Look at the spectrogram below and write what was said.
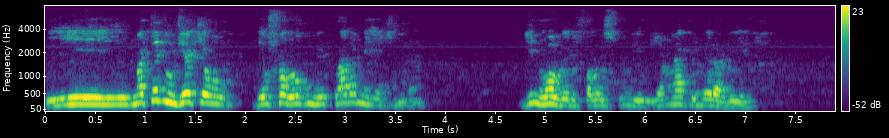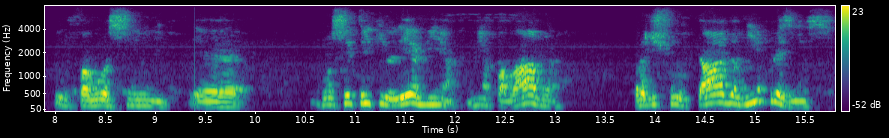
E, mas teve um dia que eu, Deus falou comigo claramente. Né? De novo ele falou isso comigo, já não é a primeira vez ele falou assim: é, você tem que ler a minha, minha palavra para desfrutar da minha presença.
